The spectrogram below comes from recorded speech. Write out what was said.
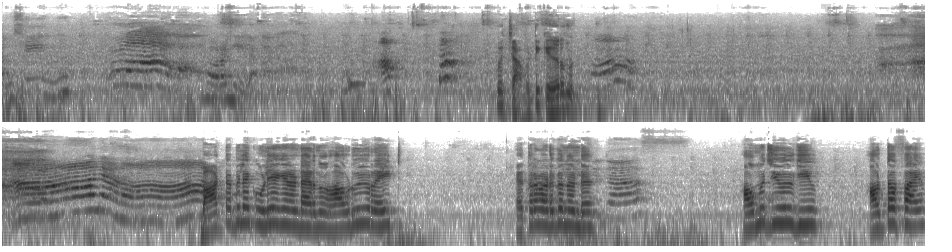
പക്ഷേ ഉറങ്ങിയില്ല ചവിട്ടി കയറുന്നു ആ. ആനാണോ ആ. ബാട്ടപ്പിലെ കുളി എങ്ങനെ ഉണ്ടായിരുന്നു? ഹൗ ഡു യു റേറ്റ് എത്ര കൊടുക്കുന്നുണ്ട് how much you will give out of five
